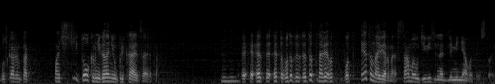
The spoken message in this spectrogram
ну скажем так, почти толком никогда не упрекает за это. Угу. Это, это, вот, это, это, вот, вот это, наверное, самое удивительное для меня в этой истории.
